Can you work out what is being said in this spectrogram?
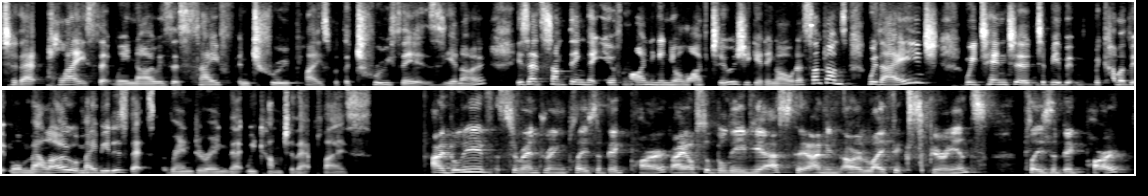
to that place that we know is a safe and true place, what the truth is, you know? Is that mm-hmm. something that you're finding in your life too as you're getting older? Sometimes with age, we tend to, to be a bit, become a bit more mellow, or maybe it is that surrendering that we come to that place. I believe surrendering plays a big part. I also believe, yes, that I mean, our life experience plays a big part.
